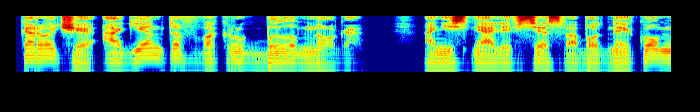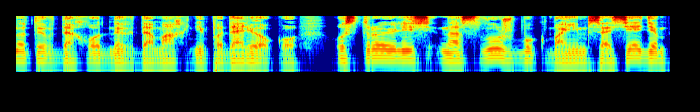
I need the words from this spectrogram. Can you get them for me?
Короче, агентов вокруг было много. Они сняли все свободные комнаты в доходных домах неподалеку, устроились на службу к моим соседям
